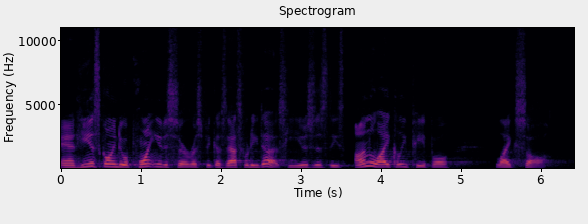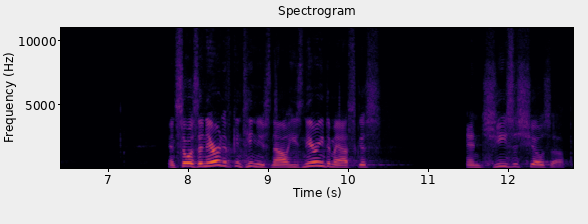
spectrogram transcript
And He is going to appoint you to service because that's what He does. He uses these unlikely people like Saul. And so, as the narrative continues now, he's nearing Damascus, and Jesus shows up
